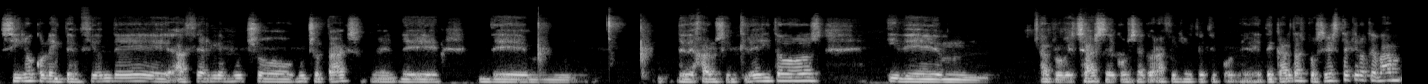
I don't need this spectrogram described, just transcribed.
sino con la intención de hacerle mucho, mucho tags, de, de, de, de dejarlo sin créditos y de mm, aprovecharse con Psychographics y este tipo de, de cartas, pues este creo que va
